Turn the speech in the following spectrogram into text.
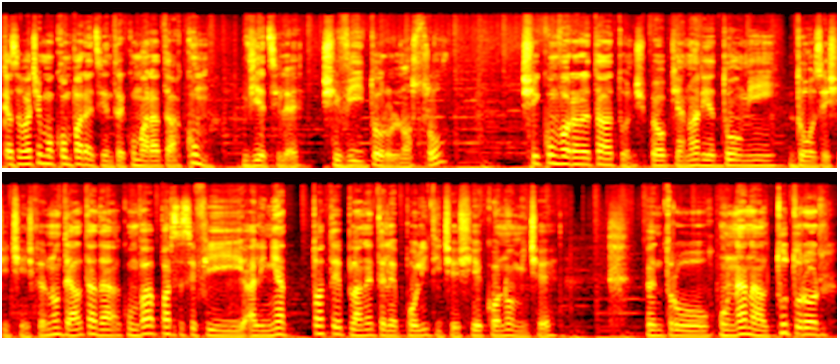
ca să facem o comparație între cum arată acum viețile și viitorul nostru și cum vor arăta atunci, pe 8 ianuarie 2025. Că nu de alta, dar cumva par să se fi aliniat toate planetele politice și economice pentru un an al tuturor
